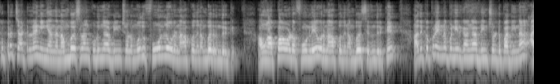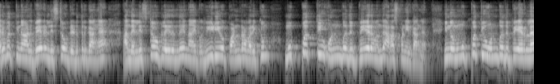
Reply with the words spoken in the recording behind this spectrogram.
குற்றச்சாட்டில் நீங்கள் அந்த நம்பர்ஸ்லாம் கொடுங்க அப்படின்னு சொல்லும்போது ஃபோனில் ஒரு நாற்பது நம்பர் இருந்திருக்கு. அவங்க அப்பாவோட ஃபோன்லேயே ஒரு நாற்பது நம்பர்ஸ் இருந்திருக்கு. அதுக்கப்புறம் என்ன பண்ணியிருக்காங்க அப்படின்னு சொல்லிட்டு பார்த்தீங்கன்னா அறுபத்தி நாலு பேரை லிஸ்ட் அவுட் எடுத்திருக்காங்க. அந்த லிஸ்ட் அவுட்டில் இருந்து நான் இப்போ வீடியோ பண்ணுற வரைக்கும் முப்பத்தி ஒன்பது பேரை வந்து அரெஸ்ட் பண்ணியிருக்காங்க. இந்த முப்பத்தி ஒன்பது பேரில்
